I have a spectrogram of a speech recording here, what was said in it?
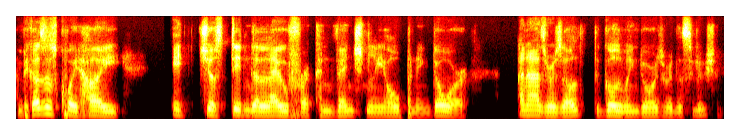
And because it was quite high, it just didn't allow for a conventionally opening door. And as a result, the gullwing doors were the solution.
